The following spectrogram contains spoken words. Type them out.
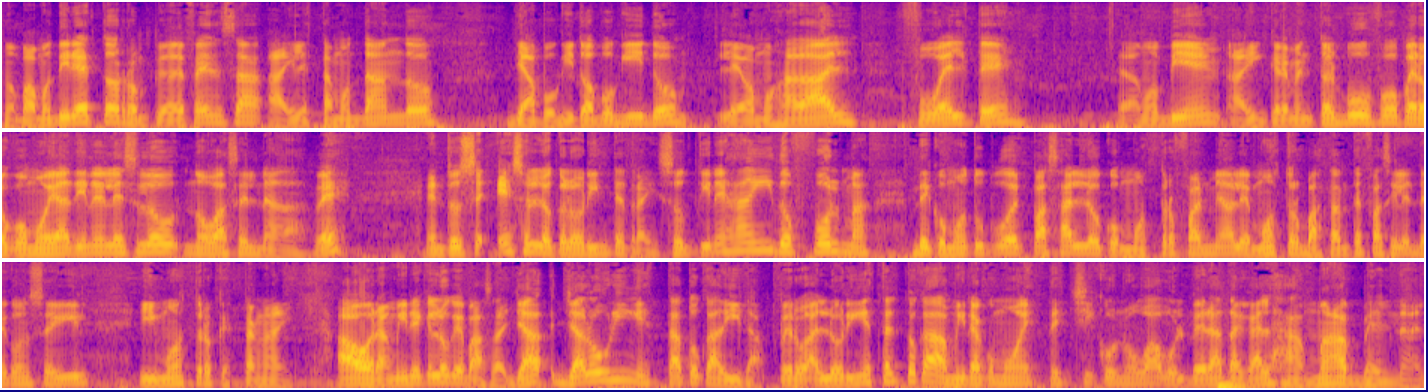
nos vamos directo, rompió defensa, ahí le estamos dando de a poquito a poquito, le vamos a dar fuerte, le damos bien, ahí incrementó el bufo, pero como ya tiene el slow, no va a hacer nada, ¿ves? Entonces eso es lo que Lorin te trae. So, tienes ahí dos formas de cómo tú poder pasarlo con monstruos farmeables, monstruos bastante fáciles de conseguir y monstruos que están ahí. Ahora, mire qué es lo que pasa. Ya, ya Lorin está tocadita, pero al Lorin estar tocada, mira cómo este chico no va a volver a atacar jamás, Bernal.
